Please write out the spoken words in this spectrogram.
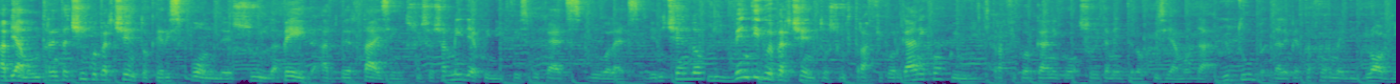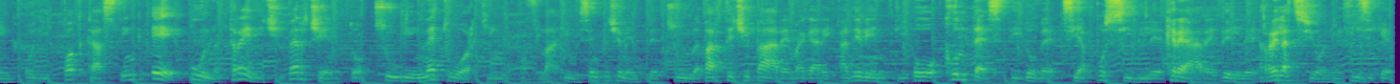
Abbiamo un 35% che risponde sul paid advertising sui social media, quindi Facebook Ads, Google Ads e via dicendo, il 22% sul traffico organico, quindi il traffico organico solitamente lo acquisiamo da YouTube, dalle piattaforme di blogging o di podcasting e un 13% sul networking offline, quindi semplicemente sul partecipare magari ad eventi o contesti dove sia possibile creare delle relazioni fisiche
